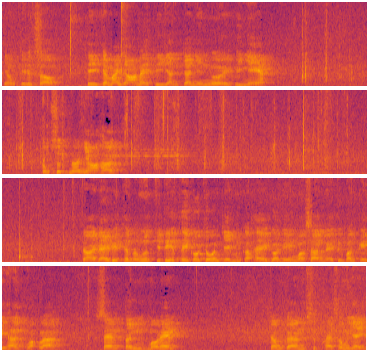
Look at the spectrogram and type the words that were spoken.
Dòng kỹ thuật số. Thì cái máy nhỏ này thì dành cho những người bị nhẹ. Công suất nó nhỏ hơn. Rồi để biết thêm thông tin chi tiết thì cô chú, anh chị mình có thể gọi điện vào sân để tư vấn kỹ hơn hoặc là xem từng model trong kênh sức khỏe 60 giây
